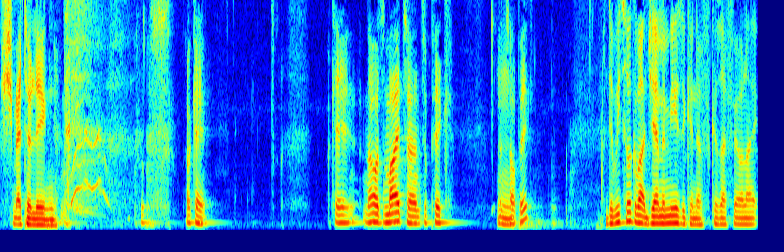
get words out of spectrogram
Schmetterling. Okay. Okay, now it's my turn to pick a Mm. topic. Did we talk about German music enough? Because I feel like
